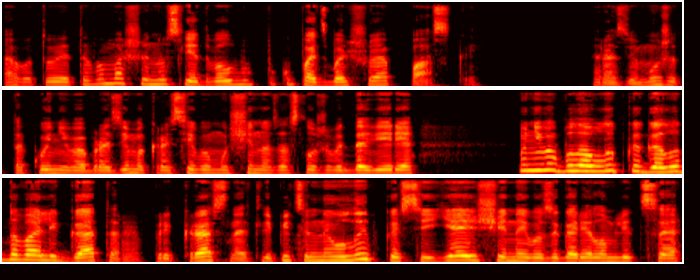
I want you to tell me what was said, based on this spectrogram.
А вот у этого машину следовало бы покупать с большой опаской. Разве может такой невообразимо красивый мужчина заслуживать доверия? У него была улыбка голодного аллигатора, прекрасная отлепительная улыбка, сияющая на его загорелом лице.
